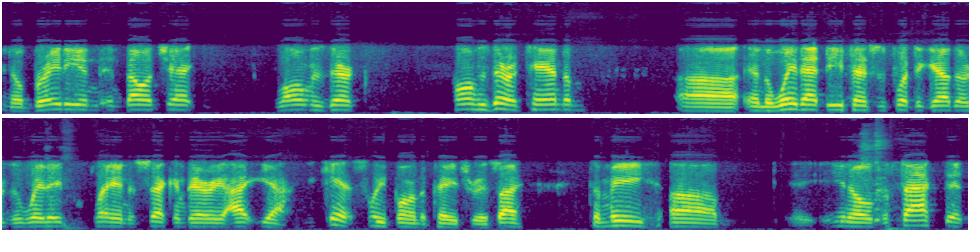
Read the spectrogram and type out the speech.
you know Brady and, and Belichick, long as they're long as they're a tandem, uh, and the way that defense is put together, the way they play in the secondary, I yeah, you can't sleep on the Patriots. I to me, uh, you know, the fact that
